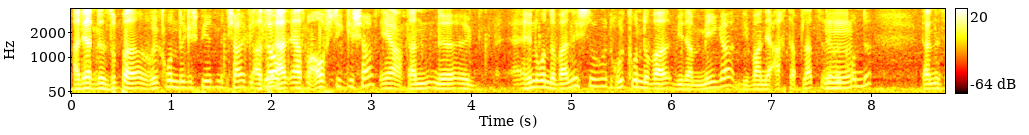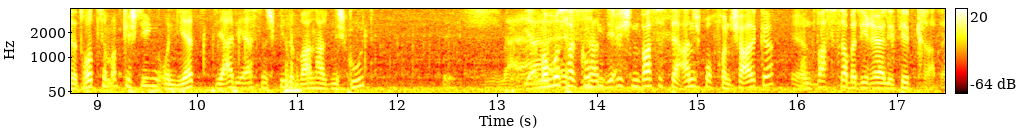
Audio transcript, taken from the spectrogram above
Also der hat eine super Rückrunde gespielt mit Schalke. Also glaub- er hat erstmal Aufstieg geschafft. Ja. Dann eine äh, Hinrunde war nicht so gut. Rückrunde war wieder mega. Die waren ja achter Platz in der Mhm. Rückrunde. Dann ist er trotzdem abgestiegen und jetzt, ja, die ersten Spiele waren halt nicht gut. Ja, man muss Es halt ist gucken zwischen was ist der Anspruch von Schalke Ja. und was ist aber die Realität gerade.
